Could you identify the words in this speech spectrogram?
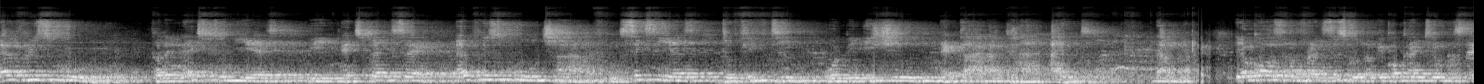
every school for the next two years, we expect say, every school child from six years to 15 will be issued a Ghana card ID. Yɛkɔɔ san francisco na mekɔka nkyerɛ mu sɛ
